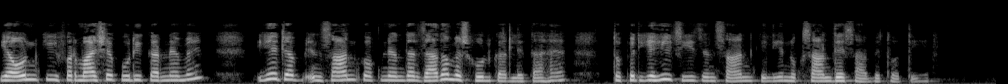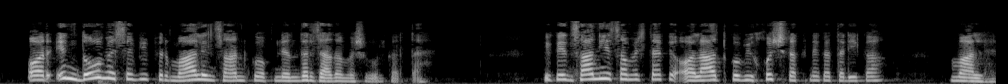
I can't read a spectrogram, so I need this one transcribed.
یا ان کی فرمائشیں پوری کرنے میں، یہ جب انسان کو اپنے اندر زیادہ مشغول کر لیتا ہے تو پھر یہی چیز انسان کے لیے نقصان دہ ثابت ہوتی ہے۔ اور ان دو میں سے بھی پھر مال انسان کو اپنے اندر زیادہ مشغول کرتا ہے۔ کیونکہ انسان یہ سمجھتا ہے کہ اولاد کو بھی خوش رکھنے کا طریقہ مال ہے۔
